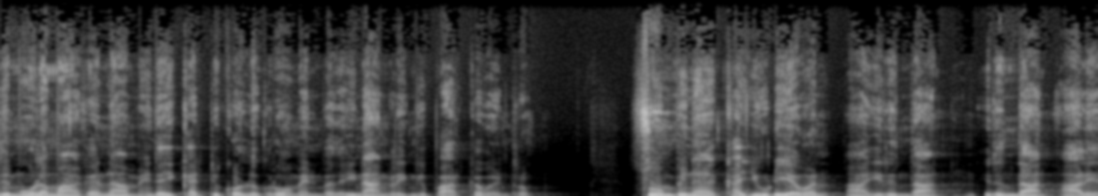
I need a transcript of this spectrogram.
سے موقع نام کٹ گئی پارک وقت سوپن کئی آلیہ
